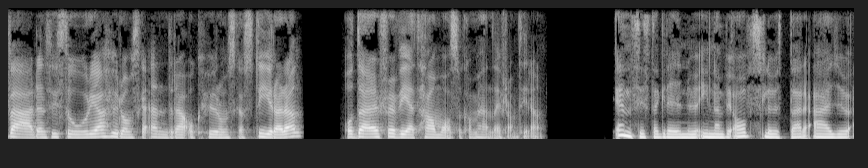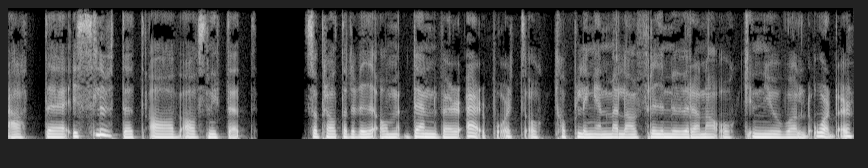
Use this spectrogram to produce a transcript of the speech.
världens historia, hur de ska ändra och hur de ska styra den. Och därför vet han vad som kommer hända i framtiden. En sista grej nu innan vi avslutar är ju att eh, i slutet av avsnittet så pratade vi om Denver Airport och kopplingen mellan frimurarna och New World Order.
